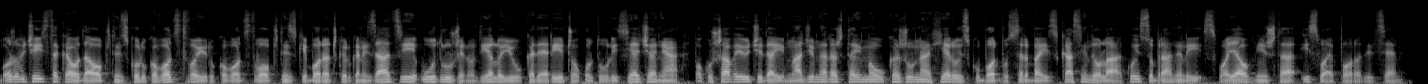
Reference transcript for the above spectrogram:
Božović je istakao da opštinsko rukovodstvo i rukovodstvo opštinske boračke organizacije udruženo djeluju kada je riječ o kulturi sjećanja, pokušavajući da i mlađim naraštajima ukažu na herojsku borbu Srba iz Kasindola koji su branili svoja ognjišta i svoje porodice.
